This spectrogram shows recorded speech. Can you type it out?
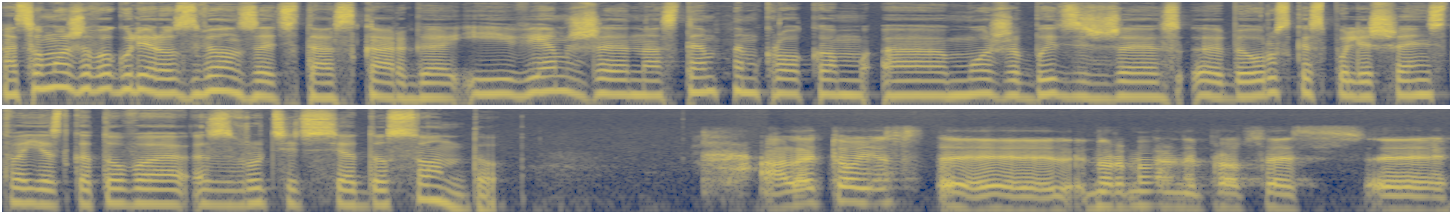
A co może w ogóle rozwiązać ta skarga? I wiem, że następnym krokiem e, może być, że e, białoruskie społeczeństwo jest gotowe zwrócić się do sądu. Ale to jest e, normalny proces, e, e,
